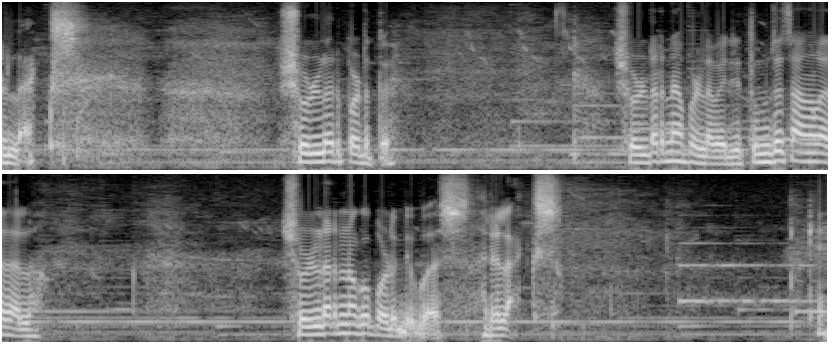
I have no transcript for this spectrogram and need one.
रिलॅक्स शोल्डर पडतोय. शोल्डर नाही पडला पाहिजे. तुमचं चांगलं झालं. शोल्डर नको पडू दे बस. रिलॅक्स ओके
